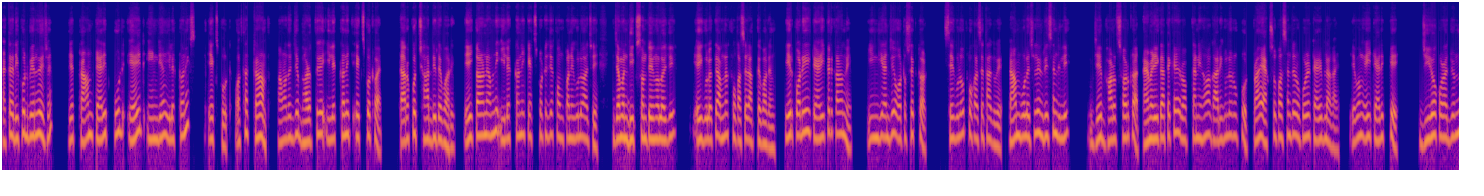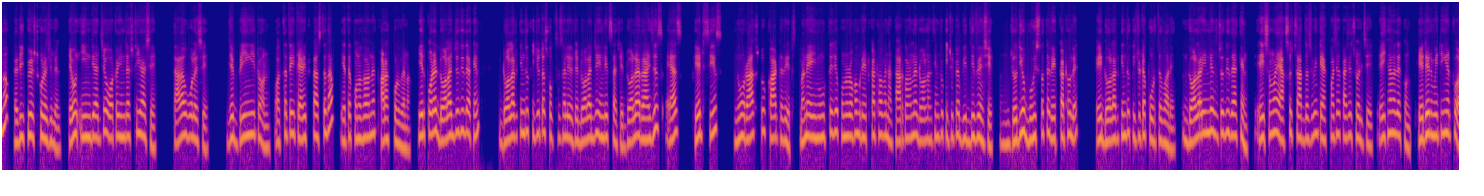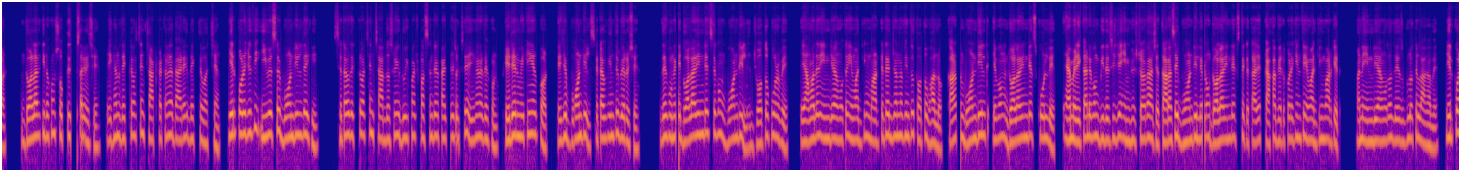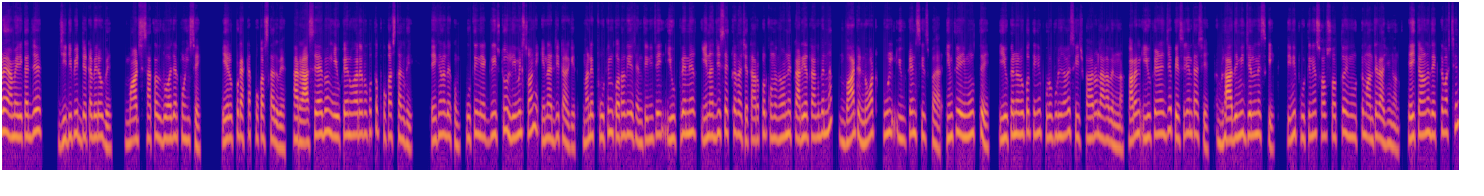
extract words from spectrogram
একটা রিপোর্ট বের হয়েছে। যে Trump tariff would aid India electronics export, অর্থাৎ ট্রাম্প আমাদের যে ভারত থেকে ইলেকট্রনিক এক্সপোর্ট হয়, তার উপর ছাড় দিতে পারে। এই কারণে আপনি ইলেকট্রনিক এক্সপোর্টের যে কোম্পানিগুলো আছে, যেমন ডিকসন টেকনোলজি, এইগুলোকে আপনার ফোকাসে রাখতে পারেন। এরপরে এই ট্যারিফের কারণে ইন্ডিয়ার যে অটো সেক্টর সেগুলো ফোকাসে থাকবে। ট্রাম্প বলেছিলেন রিসেন্টলি যে ভারত সরকার আমেরিকা থেকে রপ্তানি হওয়া গাড়িগুলোর উপর প্রায় একশো পার্সেন্টের উপরে ট্যারিফ লাগায় এবং এই ট্যারিফকে জিরো করার জন্য রিকোয়েস্ট করেছিলেন। এবং ইন্ডিয়ার যে অটো ইন্ডাস্ট্রি আছে, তারাও বলেছে যে ব্রিং ইট অন অর্থাৎ এই ট্যারিফটা আসতে দাও, এতে কোনো ধরনের ফারাক করবে না। এরপরে ডলার যদি দেখেন ডলার কিন্তু কিছুটা শক্তিশালী হচ্ছে ডলার যে ইন্ডেক্স আছে dollar rises as Fed sees no rush to cut rate মানে এই মুহূর্তে যে কোনো রকম রেট কাট হবে না, তার কারণে ডলার কিন্তু কিছুটা বৃদ্ধি পেয়েছে। যদিও ভবিষ্যতে রেট কাট হলে এই ডলার কিন্তু কিছুটা পড়তে পারে। ডলার ইন্ডেক্স যদি দেখেন, এই সময় একশো চার দশমিক এক পাঁচের কাছে চলছে। এইখানে দেখুন ফেডের মিটিং এর পর ডলার কীরকম শক্তিশালী হয়েছে। এখানে দেখতে পাচ্ছেন চার্ট প্যাটার্নে ডাইরেক্ট দেখতে পাচ্ছেন। এরপরে যদি ইউএস এর বন্ড ডিল দেখি, সেটাও দেখতে পাচ্ছেন, চার দশমিক দুই পাঁচ পার্সেন্টের কাছে চলছে। এইখানে দেখুন ফেডের মিটিং এর পর এই যে বন্ড ডিল সেটাও কিন্তু বেরোছে দেখুন, এই ডলার ইন্ডেক্স এবং বন্ড যত পড়বে, এই আমাদের ইন্ডিয়ার মতো ইমার্জিং মার্কেটের জন্য কিন্তু তত ভালো। কারণ বন্ড এবং ডলার ইন্ডেক্স করলে আমেরিকান এবং বিদেশি যে ইনভেস্টররা আছে, তারা সেই বন্ড এবং ডলার ইন্ডেক্স থেকে তাদের টাকা বের করে কিন্তু ইমার্জিং মার্কেট মানে ইন্ডিয়ার মতো দেশগুলোকে লাগাবে। এরপরে আমেরিকার যে জিডিপির ডেটা বেরোবে মার্চ সাতাশ দু হাজার পঁচিশে, এর উপর একটা ফোকাস থাকবে। আর রাশিয়া এবং ইউক্রেন ওয়ারের উপর তো ফোকাস থাকবে এইখানে দেখুন, Putin agrees to limits on energy target মানে পুতিন কথা দিয়েছেন, তিনি যে ইউক্রেনের এনার্জি সেক্টর আছে, তার উপর কোনো ধরনের টার্গেট রাখবেন না but not full Ukraine ceasefire কিন্তু এই মুহূর্তে ইউক্রেনের উপর তিনি পুরোপুরিভাবে সিজ ফায়ারও লাগাবেন না। কারণ ইউক্রেনের যে প্রেসিডেন্ট আছে ভ্লাদিমির জেলেনস্কি তিনি পুতিনের সব সত্ত্বেও এই মুহূর্তে মানতে রাজি নন। এই কারণে দেখতে পাচ্ছেন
